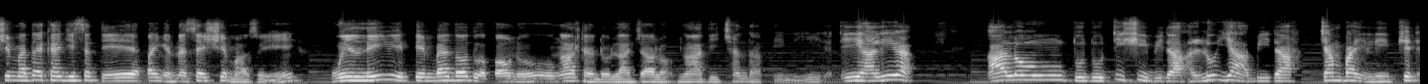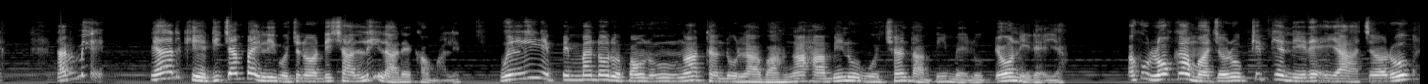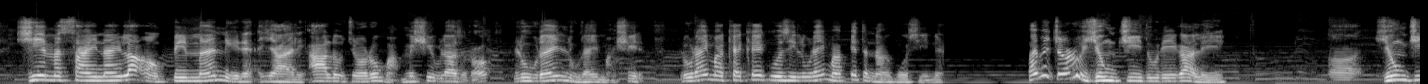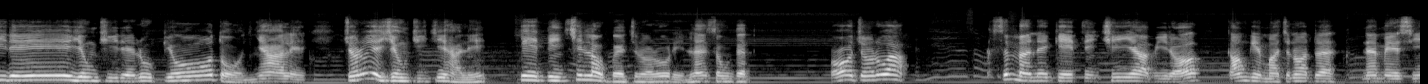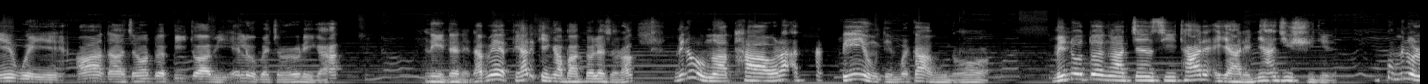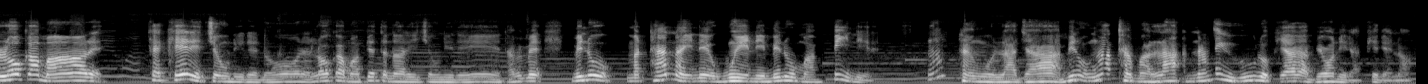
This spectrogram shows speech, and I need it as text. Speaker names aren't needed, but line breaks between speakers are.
ရှင်မသက်ခန်းကြီး7ပိုင်ငယ်28မှာဆိုရင်ဝင်လေး၍ပင်ပန်းသောသူအပေါင်းတို့ငါထံသို့လာကြလော့ငါသည်ချမ်းသာပေးမည်တဲ့ဒီဟာလေးကအားလုံးတူတူတိရှိပြီးသားအလွတ်ရပြီးသားကြမ်းပိုက်လေးဖြစ်တယ်ဒါပေမဲ့ဘုရားသခင်ဒီကြမ်းပိုက်လေးကိုကျွန်တော်တခြားလေ့လာတဲ့အခါမှာလေဝင်လေး၍ပင်ပန်းသောသူအပေါင်းတို့ငါထံသို့လာပါငါဟာမင်းတို့ကိုချမ်းသာပေးမယ်လို့ပြောနေတဲ့အရာ အခုလောကမှာကျွန်တော်တို့ဖြစ်ပြနေတဲ့အရာကျွန်တော်တို့ရင်မဆိုင်နိုင်လောက်အောင်ပင်ပန်းနေတဲ့အရာတွေအားလုံးကျွန်တော်တို့မှာမရှိဘူးလားဆိုတော့လူတိုင်းလူတိုင်းမှာရှိတယ်လူတိုင်းမှာခက်ခဲကိုယ်စီလူတိုင်းမှာပြဿနာကိုယ်စီနဲ့ဒါပေမဲ့ကျွန်တော်တို့ယုံကြည်သူတွေကလေအာယုံကြည်တယ်ယုံကြည်တယ်လို့ပြောတော့ညာလေကျွန်တော်တို့ရဲ့ယုံကြည်ခြင်းဟာလေကဲတင်ချင်းလောက်ပဲကျွန်တော်တို့တွေလမ်းဆုံးသက်တယ်။အော်ကျွန်တော်တို့ကစစ်မှန်တဲ့ကဲတင်ချင်းရပြီးတော့ ကောင်းကင်မှာကျွန်တော်အတွက်နာမည်စရင်းဝင်ရင်ဟာဒါကျွန်တော်အတွက်ပြီးသွားပြီအဲ့လိုပဲကျွန်တော်တို့တွေကနေတတ်တယ်ဒါပေမဲ့ဘုရားသခင်ကဘာပြောလဲဆိုတော့မင်းတို့ငါထာဝရအသက်ပေးယုံတင်မကဘူးနော်မင်းတို့အတွက်ငါကြံစီထားတဲ့အရာတွေအများကြီးရှိသေးတယ်အခုမင်းတို့လောကမှာတဲ့ခက်ခဲတွေကြုံနေတယ်နော်တဲ့လောကမှာပြဿနာတွေကြုံနေတယ်ဒါပေမဲ့မင်းတို့မထမ်းနိုင်တဲ့ဝင်နေမင်းတို့မှာပြိနေတယ် ငါထံကိုလာကြမင်းတို့ငါထံမှာလာအနားယူလို့ဘုရားကပြောနေတာဖြစ်တယ်နော်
